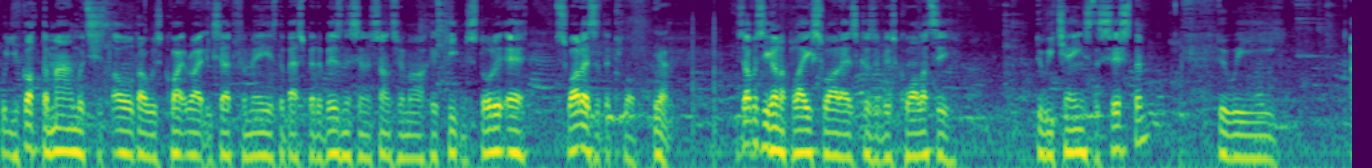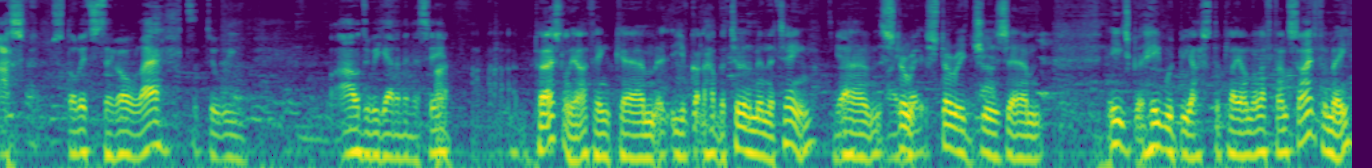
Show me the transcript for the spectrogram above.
But you've got the man, which is Aldo was quite rightly said for me, is the best bit of business in the transfer market, keeping Sturri- uh, Suarez at the club. Yeah. He's obviously going to play Suarez because of his quality. Do we change the system? Do we ask Sturridge to go left? Do we? How do we get him in the team? Personally, I think um, you've got to have the two of them in the team. Yeah, um, Stur- agree. Sturridge is. Um, He's, go- he would be asked to play on the left hand side for me.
